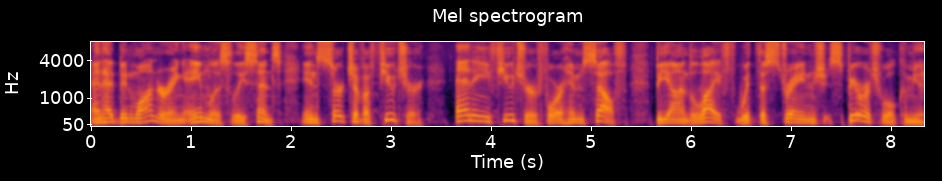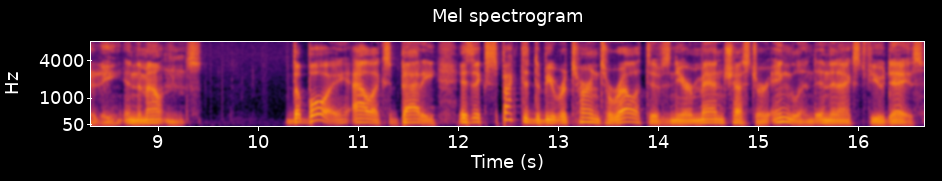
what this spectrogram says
and had been wandering aimlessly since, in search of a future, any future for himself, beyond life with the strange spiritual community in the mountains. The boy, Alex Batty, is expected to be returned to relatives near Manchester, England, in the next few days.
